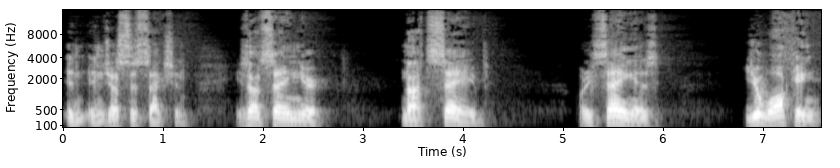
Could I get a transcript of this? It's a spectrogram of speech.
in, in just this section, he's not saying you're not saved. What he's saying is, you're walking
